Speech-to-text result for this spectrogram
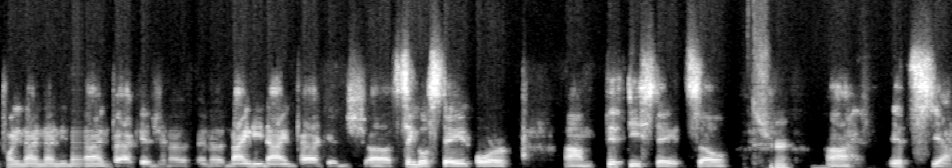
$29.99 package and a and a 99 package uh, single state or um, 50 states so sure uh, it's yeah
